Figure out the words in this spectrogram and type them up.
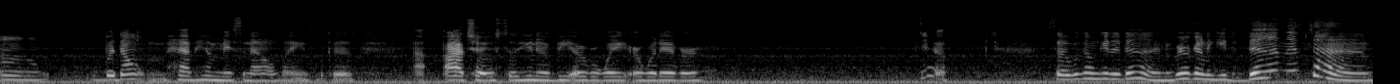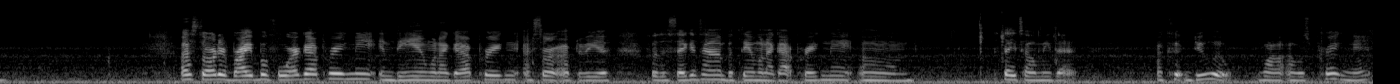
Um, but don't have him missing out on things because I, I chose to, you know, be overweight or whatever. Yeah. So we're gonna get it done. We're gonna get it done this time. I started right before I got pregnant, and then when I got pregnant, I started Optavia for the second time. But then when I got pregnant, um, they told me that I couldn't do it while I was pregnant,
